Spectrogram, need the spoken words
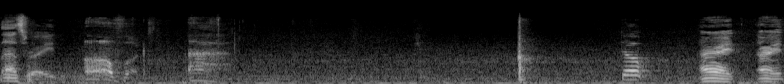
That's right. Oh fuck. Ah. Dope. All right. All right.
